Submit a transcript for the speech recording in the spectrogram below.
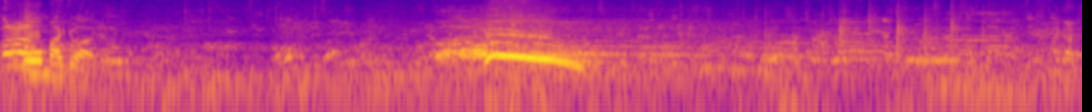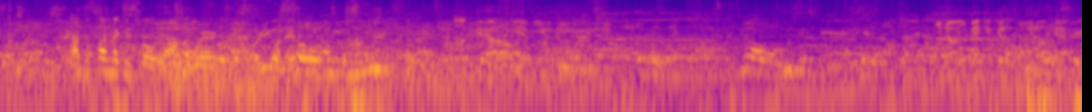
Ah! Oh my god. I have to find my controller. I don't know where it is. Are you going in? Okay, I'll give you. You know, you make a good point. Okay.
